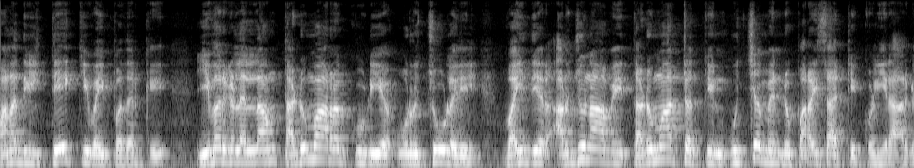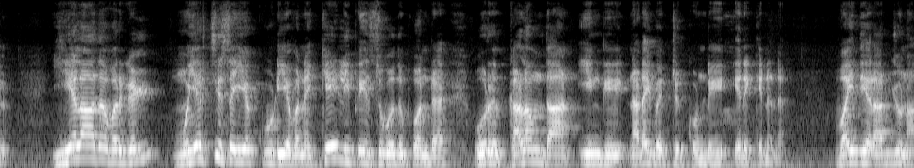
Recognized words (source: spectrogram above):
மனதில் தேக்கி வைப்பதற்கு. இவர்களெல்லாம் தடுமாறக்கூடிய ஒரு சூழலில் வைத்தியர் அர்ஜுனாவை தடுமாற்றத்தின் உச்சம் என்று பறைசாற்றிக் கொள்கிறார்கள். இயலாதவர்கள் முயற்சி செய்யக்கூடியவனை கேலி பேசுவது போன்ற ஒரு களம்தான் இங்கு நடைபெற்று கொண்டு இருக்கின்றன. வைத்தியர் அர்ஜுனா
